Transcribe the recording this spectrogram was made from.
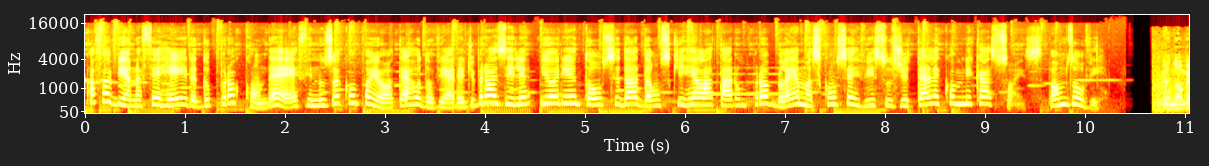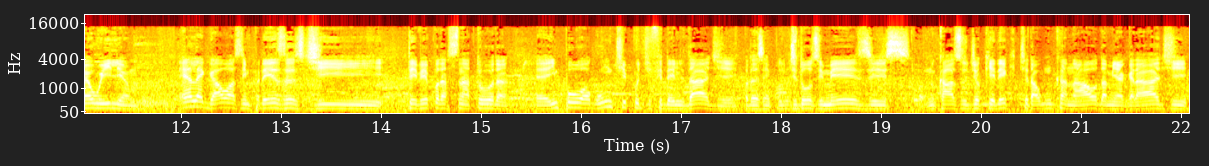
A Fabiana Ferreira, do Procon DF, nos acompanhou até a rodoviária de Brasília e orientou os cidadãos que relataram problemas com serviços de telecomunicações. Vamos ouvir. Meu nome é William. É legal as empresas de TV por assinatura é, impor algum tipo de fidelidade, por exemplo, de 12 meses, no caso de eu querer tirar algum canal da minha grade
